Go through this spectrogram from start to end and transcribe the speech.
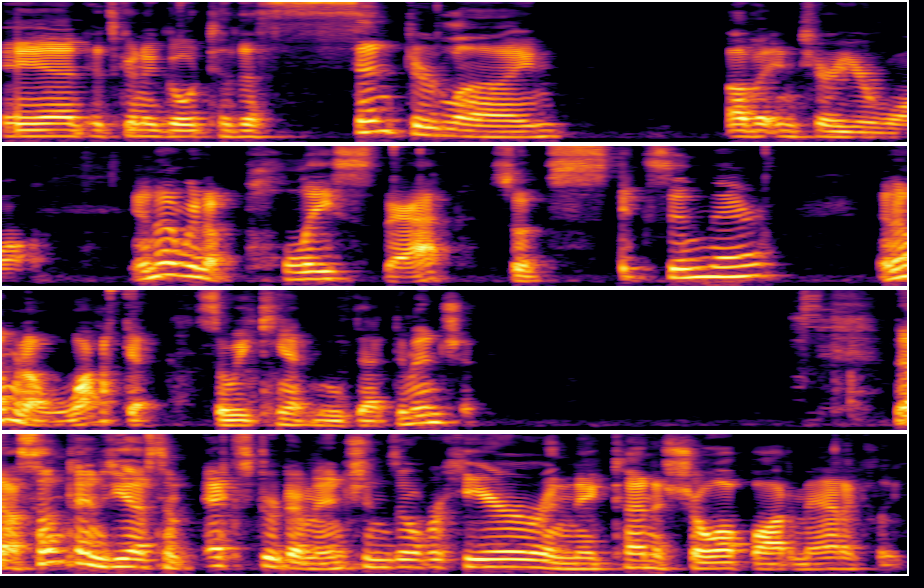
And it's going to go to the center line of an interior wall. And I'm going to place that so it sticks in there. And I'm going to lock it so we can't move that dimension. Now, sometimes you have some extra dimensions over here and they kind of show up automatically.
